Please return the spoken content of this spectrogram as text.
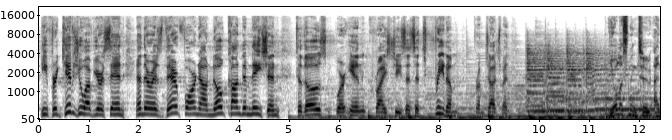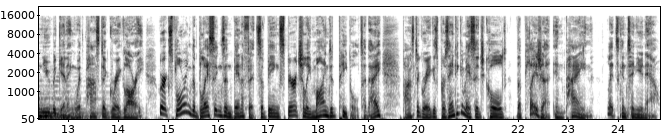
He forgives you of your sin. And there is therefore now no condemnation to those who are in Christ Jesus. It's freedom from judgment. You're listening to A New Beginning with Pastor Greg Laurie. We're exploring the blessings and benefits of being spiritually minded people today. Pastor Greg is presenting a message called The Pleasure in Pain. Let's continue now.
